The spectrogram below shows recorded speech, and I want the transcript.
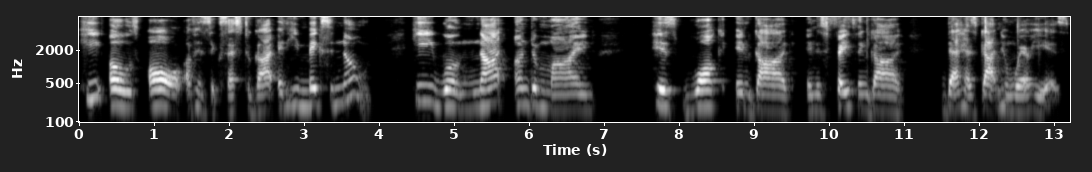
He owes all of his success to God and he makes it known. He will not undermine his walk in God and his faith in God that has gotten him where he is.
